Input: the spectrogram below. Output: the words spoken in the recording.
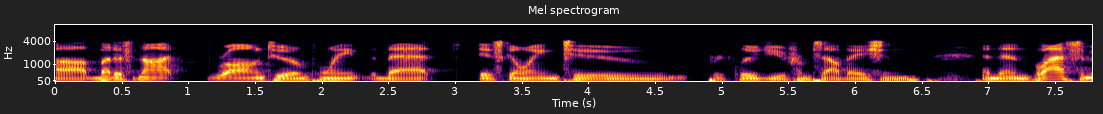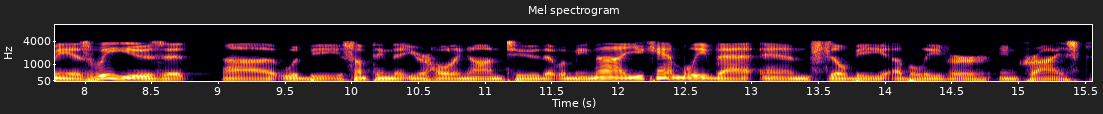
uh, but it's not wrong to a point that it's going to preclude you from salvation. And then blasphemy, as we use it, uh, would be something that you're holding on to that would mean, nah, you can't believe that and still be a believer in Christ.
